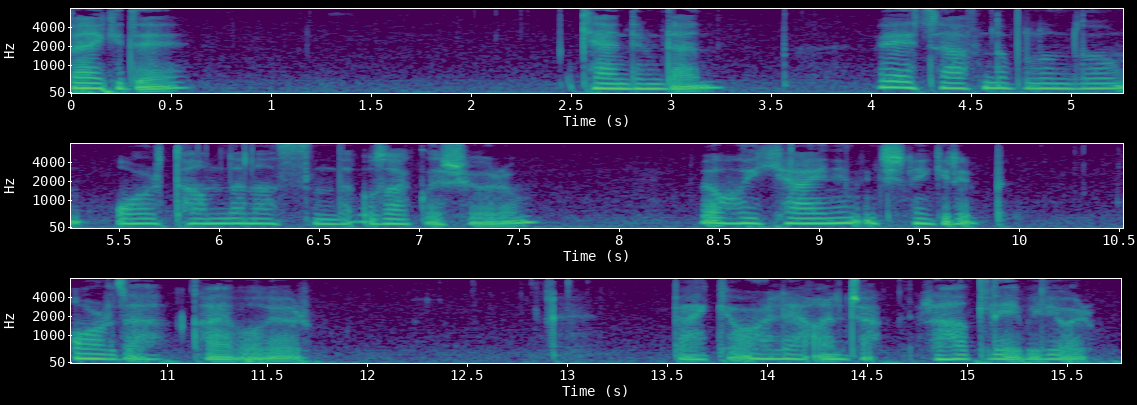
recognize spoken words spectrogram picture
belki de kendimden ve etrafında bulunduğum ortamdan aslında uzaklaşıyorum ve o hikayenin içine girip orada kayboluyorum. Belki öyle ancak rahatlayabiliyorum.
